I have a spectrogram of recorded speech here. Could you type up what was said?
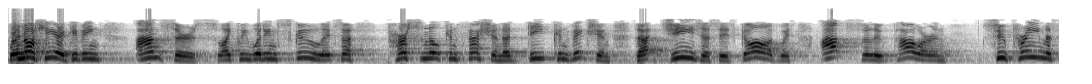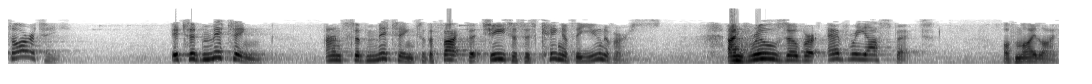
We're not here giving answers like we would in school. It's a personal confession, a deep conviction that Jesus is God with absolute power and supreme authority. It's admitting and submitting to the fact that Jesus is King of the universe and rules over every aspect of my life.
